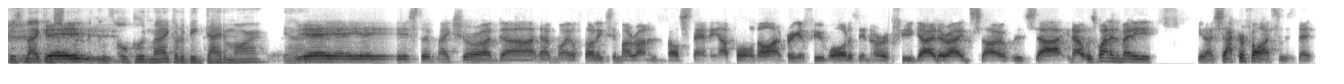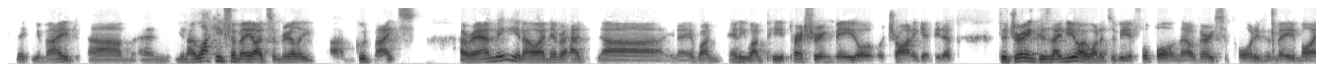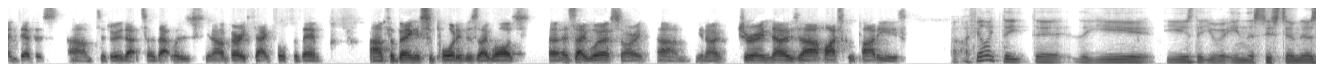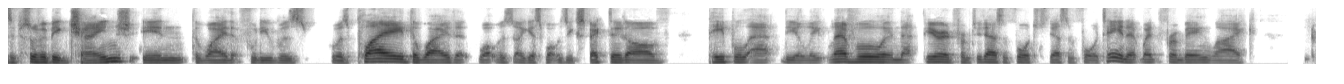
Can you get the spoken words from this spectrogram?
Just making Yeah, sure everything's all good, mate. Got a big day tomorrow. you know? Yeah, yeah, yeah. Used to make sure I'd, uh, I'd have my orthotics in my runners if I was standing up all night, bring a few waters in or a few Gatorades. So it was, uh, you know, it was one of the many, you know, sacrifices that that you made. Um, and you know, lucky for me, I had some really um, good mates around me. You know, I never had, uh, you know, everyone, anyone peer pressuring me or, or trying to get me to to drink because they knew I wanted to be a footballer and they were very supportive of me and my endeavours um, to do that. So that was, you know, I'm very thankful for them um, for being as supportive as they was, uh, as they were. Sorry, um, you know, during those uh, high school party years. I feel like the the the year years that you were in the system, there was a sort of a big change in the way that footy was was played, the way that what was I guess what was expected of people at the elite level in that period from 2004 to 2014. It went from being like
